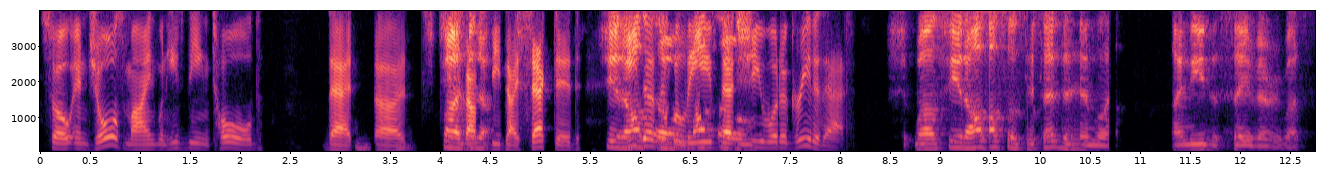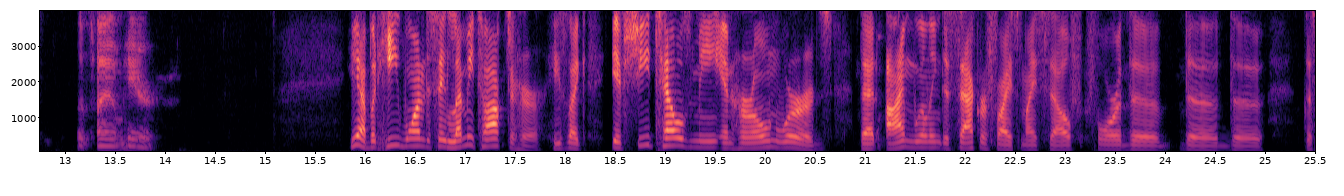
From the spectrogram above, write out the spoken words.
So in Joel's mind, when he's being told that uh, she's But, about you to be dissected, he also, doesn't believe that she would agree to that. Well, she had also said to him, like, I need to save everybody. That's why I'm here. Yeah, but he wanted to say, let me talk to her. He's like, if she tells me in her own words that I'm willing to sacrifice myself for the the the the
